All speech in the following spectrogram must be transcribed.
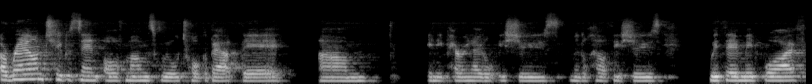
around 2% of mums will talk about their um, any perinatal issues, mental health issues with their midwife.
